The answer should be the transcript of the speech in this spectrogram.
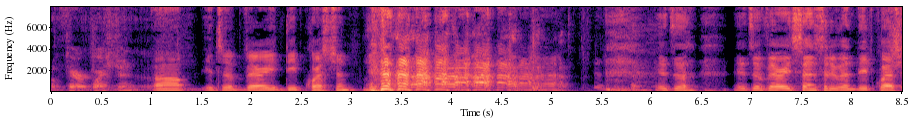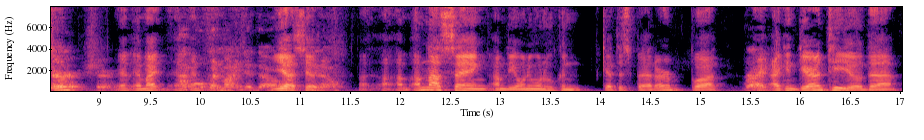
a fair question? uh, it's a very deep question. it's a it's a very sensitive and deep question. Sure, sure. Am, am I? I'm open-minded though. Yes, yes. You know. I, I'm, I'm not saying I'm the only one who can get this better, but Right. I, I can guarantee you that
